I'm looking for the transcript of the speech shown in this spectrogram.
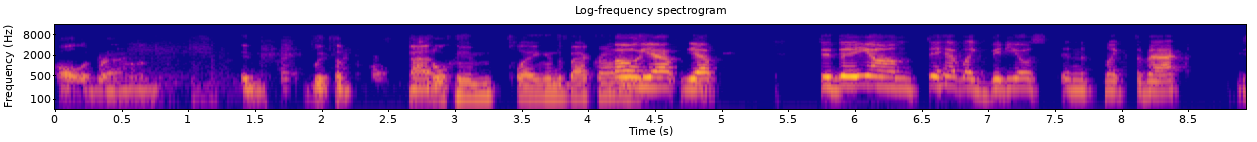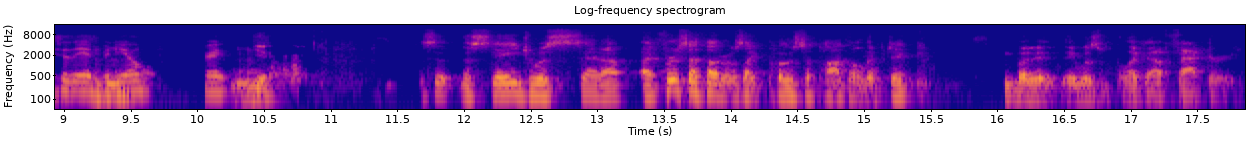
all around and with the battle hymn playing in the background. Oh, yep, yep. Did they um they have like videos in the like the back? You said they had Mhm. video, right? Mhm. Yeah. So the stage was set up. At first, I thought it was like post-apocalyptic, but it, it was like a factory,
